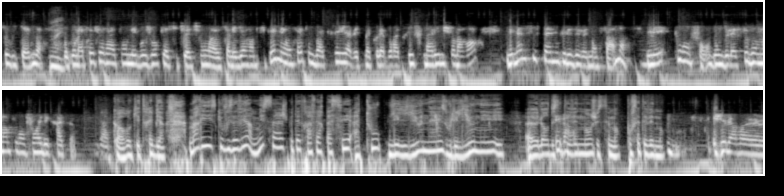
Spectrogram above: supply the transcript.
ce week-end. Ouais. Donc on a préféré attendre les beaux jours que la situation euh, s'améliore un petit peu, mais en fait on va créer avec ma collaboratrice Marine Chomara le même système que les événements femmes, mais pour enfants, donc de la seconde main pour enfants et des créateurs. D'accord, ok, très bien. Marie, est-ce que vous avez un message peut-être à faire passer à tous les Lyonnaises ou les Lyonnais euh, lors de Eh cet ben. événement, justement, pour cet événement? Je leur, euh,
